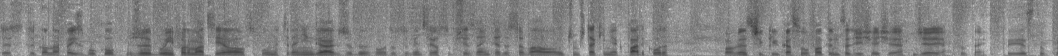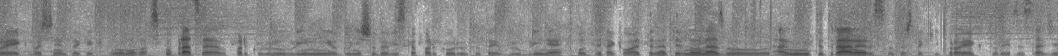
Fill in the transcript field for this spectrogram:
to jest tylko na Facebooku, żeby były informacje o wspólnych treningach, żeby po prostu więcej osób się zainteresowało czymś takim jak parkour. Powiedzcie kilka słów o tym, co dzisiaj się dzieje tutaj. Jest to projekt właśnie, tak jak była mowa, współpraca Parkour Lublin i ogólnie środowiska parkouru tutaj w Lublinie pod taką alternatywną nazwą Unlimited Runners. To też taki projekt, który w zasadzie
